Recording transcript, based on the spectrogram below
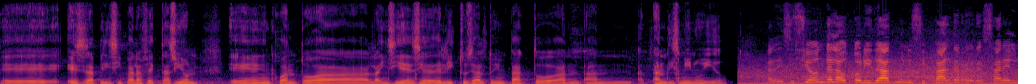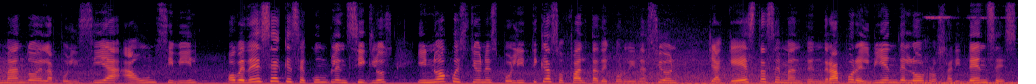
Eh, es la principal afectación. En cuanto a la incidencia de delitos de alto impacto, han, han, han disminuido. La decisión de la autoridad municipal de regresar el mando de la policía a un civil obedece a que se cumplen ciclos y no a cuestiones políticas o falta de coordinación, ya que ésta se mantendrá por el bien de los rosaritenses.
